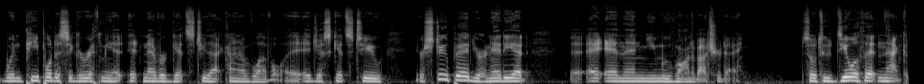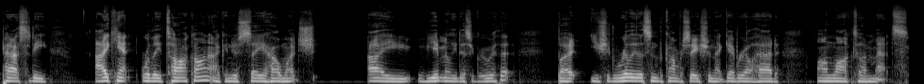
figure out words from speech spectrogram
when people disagree with me, it, it never gets to that kind of level. It, it just gets to you're stupid, you're an idiot, and then you move on about your day. So to deal with it in that capacity, I can't really talk on. I can just say how much I vehemently disagree with it. But you should really listen to the conversation that Gabrielle had on Locked On Mets.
